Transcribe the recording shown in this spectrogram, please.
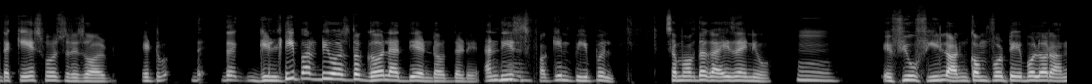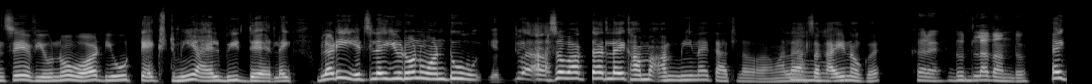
The case was resolved. It the the guilty party was the girl at the end of the day and these हं. fucking people, some of the guys I knew. हं. If you feel uncomfortable or unsafe, you know what? You text me, I'll be there. Like bloody it's like you don't want to असं वागतात लाइक हम मी नाही त्यातलं. आम्हाला हं, असं हं. काही नकोय. खरंय. धुतला तांदूळ. Like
